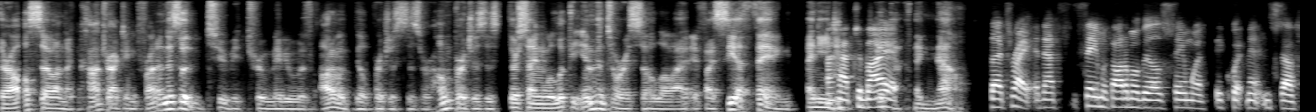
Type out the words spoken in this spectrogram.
They're also on the contracting front, and this would to be true maybe with automobile purchases or home purchases. They're saying, "Well, look, the inventory is so low. I, if I see a thing, I need I have to, to buy it thing now." That's right. And that's same with automobiles, same with equipment and stuff.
